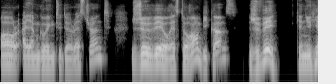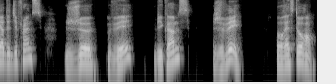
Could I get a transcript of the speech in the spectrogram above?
Or I am going to the restaurant, je vais au restaurant becomes je vais. Can you hear the difference? Je vais becomes je vais au restaurant.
